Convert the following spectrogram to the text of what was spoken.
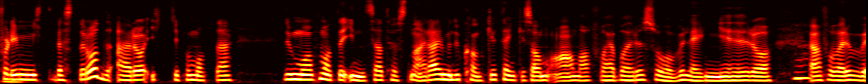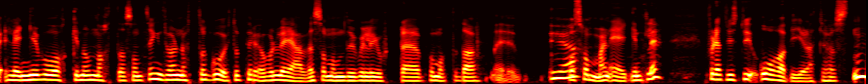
Fordi mitt beste råd er å ikke på en måte du må på en måte innse at høsten er her, men du kan ikke tenke sånn ah, da får jeg bare sove lenger, og jeg får være lenger våken om natta og sånne ting. Du er nødt til å gå ut og prøve å leve som om du ville gjort det på en måte da eh, Ja. på sommeren, egentlig. Fordi at hvis du overgir deg til høsten,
